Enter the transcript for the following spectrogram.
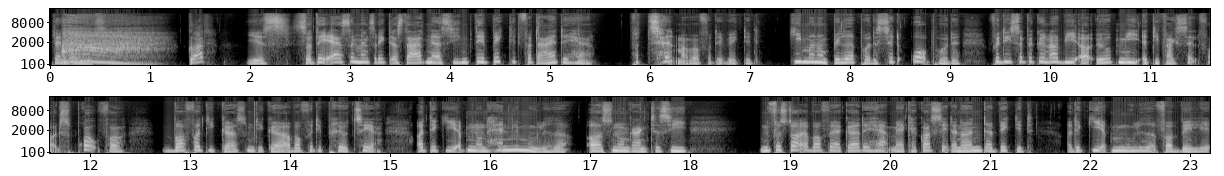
Blandt ah, andet. Godt. Yes. Så det er simpelthen så vigtigt at starte med at sige, det er vigtigt for dig, det her. Fortæl mig, hvorfor det er vigtigt. Giv mig nogle billeder på det. Sæt ord på det. Fordi så begynder vi at øve dem i, at de faktisk selv får et sprog for, hvorfor de gør, som de gør, og hvorfor de prioriterer. Og det giver dem nogle handlemuligheder. Også nogle gange til at sige, nu forstår jeg, hvorfor jeg gør det her, men jeg kan godt se, at der er noget andet, der er vigtigt. Og det giver dem muligheder for at vælge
